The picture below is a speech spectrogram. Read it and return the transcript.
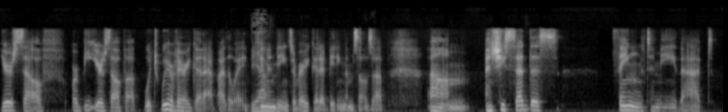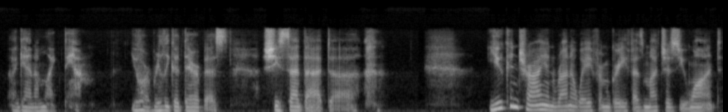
yourself or beat yourself up, which we are very good at, by the way. Yeah. Human beings are very good at beating themselves up. Um, and she said this thing to me that, again, I'm like, damn, you are a really good therapist. She said that uh, you can try and run away from grief as much as you want,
